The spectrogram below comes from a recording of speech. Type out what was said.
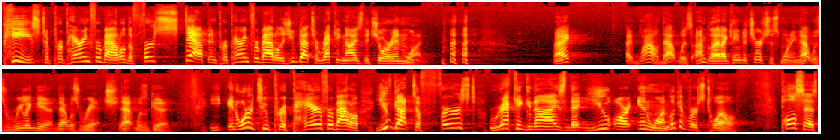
piece to preparing for battle, the first step in preparing for battle is you've got to recognize that you're in one. right? Wow, that was, I'm glad I came to church this morning. That was really good. That was rich. That was good. In order to prepare for battle, you've got to first recognize that you are in one. Look at verse 12. Paul says,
